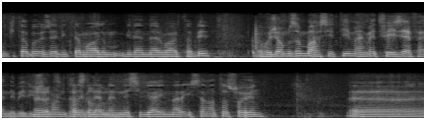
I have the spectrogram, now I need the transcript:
Bu kitabı özellikle malum bilenler var tabi. Hocamızın bahsettiği Mehmet Feyzi Efendi Bediüzzaman Evet, talebelerinden Kastamonu. Nesil yayınları. İhsan Atasoy'un eee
